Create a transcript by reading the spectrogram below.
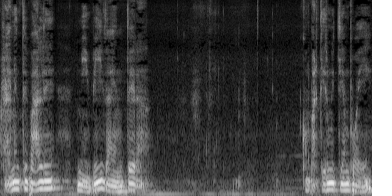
¿Realmente vale mi vida entera compartir mi tiempo ahí?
